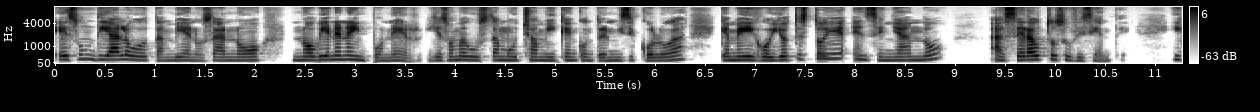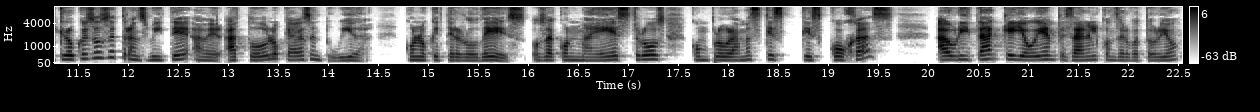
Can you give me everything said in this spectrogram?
Es un diálogo también, o sea, no, no vienen a imponer. Y eso me gusta mucho a mí que encontré en mi psicóloga, que me dijo, yo te estoy enseñando a ser autosuficiente. Y creo que eso se transmite, a ver, a todo lo que hagas en tu vida con lo que te rodees, o sea, con maestros, con programas que, que escojas. Ahorita que yo voy a empezar en el conservatorio,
